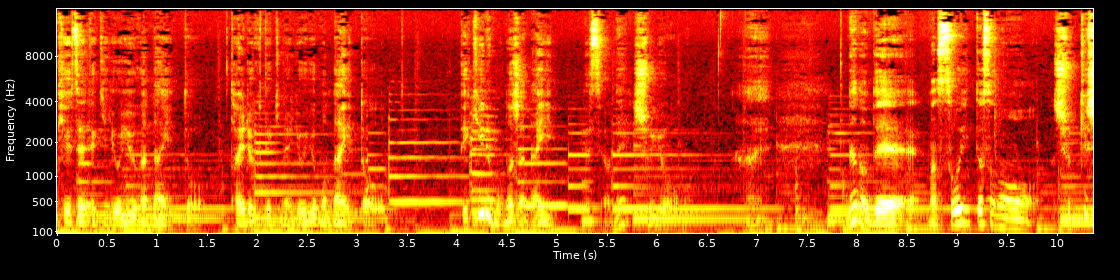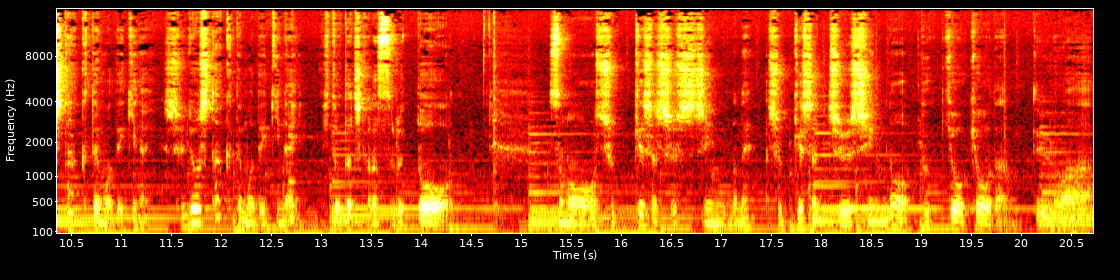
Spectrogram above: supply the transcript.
経済的余裕がないと体力的な余裕もないとできるものじゃないんですよね修行も。はい、なので、まあ、そういったその出家したくてもできない修行したくてもできない人たちからするとその出家者出身のね出家者中心の仏教教団っていうのは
